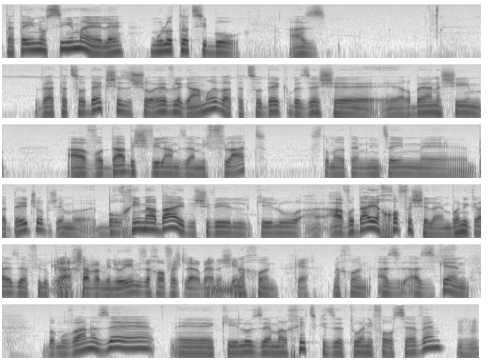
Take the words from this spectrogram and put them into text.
התתי נושאים האלה מול אותו ציבור. אז... ואתה צודק שזה שואב לגמרי, ואתה צודק בזה שהרבה אנשים, העבודה בשבילם זה המפלט. זאת אומרת, הם נמצאים uh, בדיי ג'וב, שהם בורחים מהבית בשביל, כאילו, העבודה היא החופש שלהם, בוא נקרא לזה אפילו ככה. עכשיו המילואים זה חופש להרבה אנשים. נכון, כן. נכון. אז, אז כן, במובן הזה, אה, כאילו זה מלחיץ, כי זה 24/7. מהמם.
